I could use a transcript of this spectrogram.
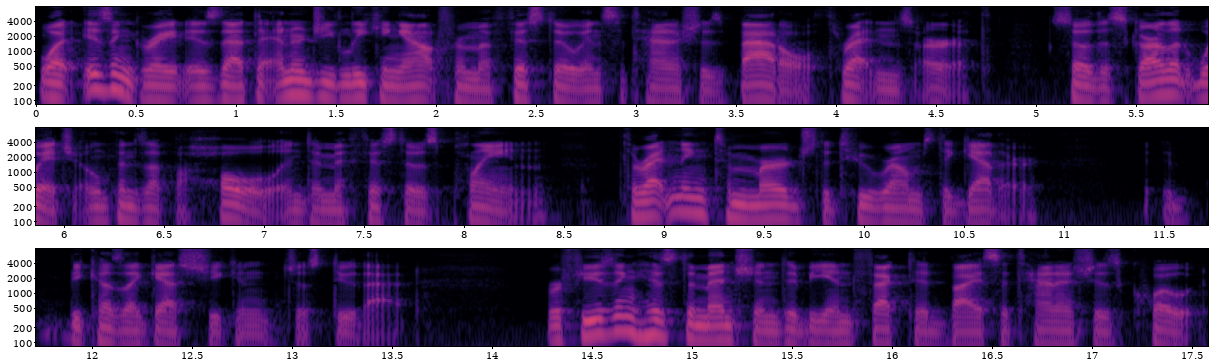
What isn't great is that the energy leaking out from Mephisto in Satanish's battle threatens Earth, so the Scarlet Witch opens up a hole into Mephisto's plane, threatening to merge the two realms together, because I guess she can just do that. Refusing his dimension to be infected by Satanish's quote,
